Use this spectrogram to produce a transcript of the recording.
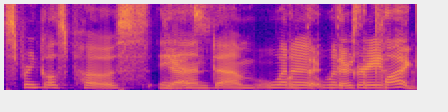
sprinkles posts, Yes. and um, what Well, a what a there's great a plug.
